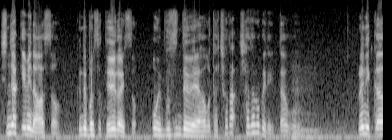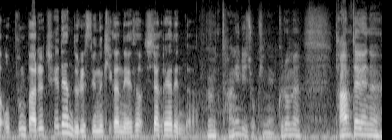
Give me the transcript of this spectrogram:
신작 게임이 나왔어. 근데 벌써 대회가 있어. 어 무슨 대회 하고 다 쳐다, 찾아보게 돼 있다고. 음. 그러니까 오픈바를 최대한 누릴 수 있는 기간 내에서 시작을 해야 된다. 그럼 당연히 좋긴 해. 그러면 다음 대회는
